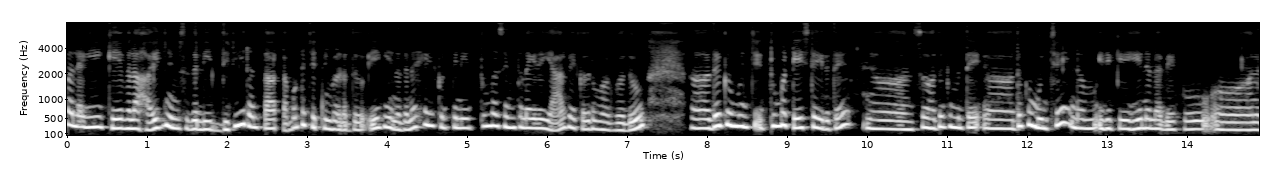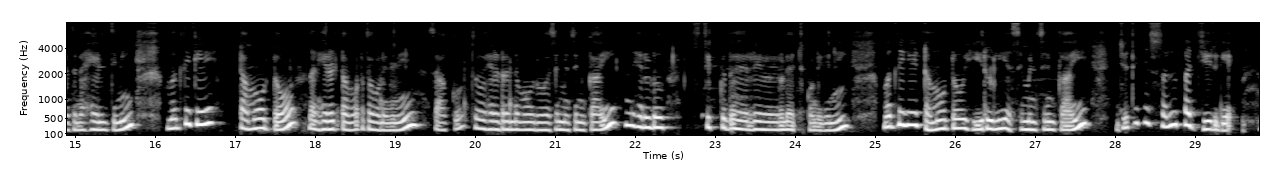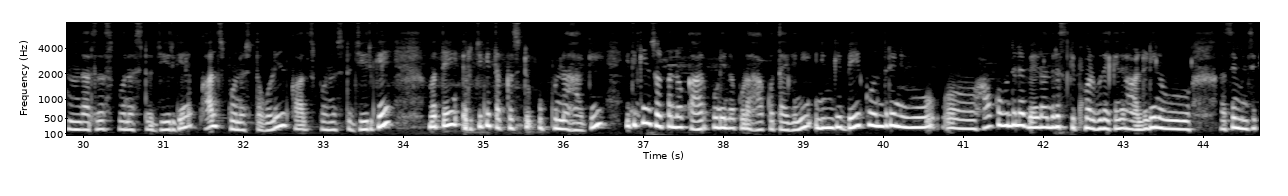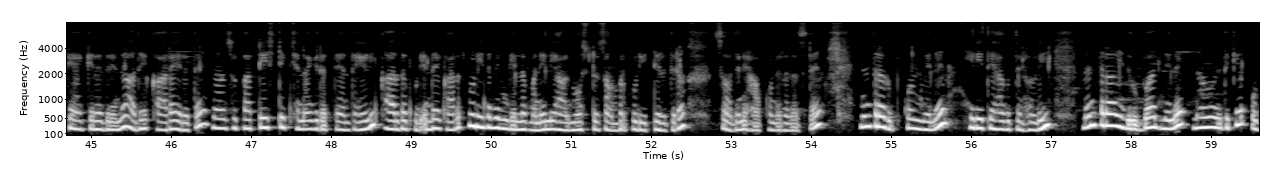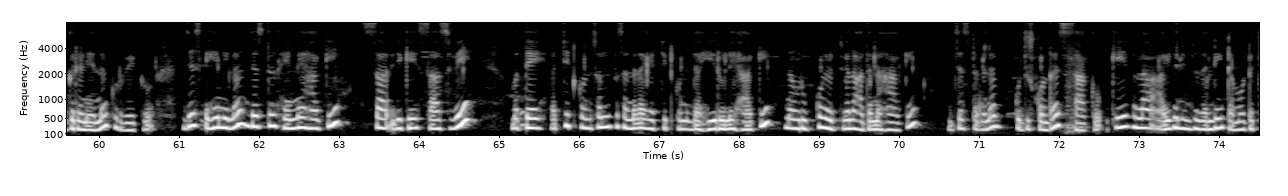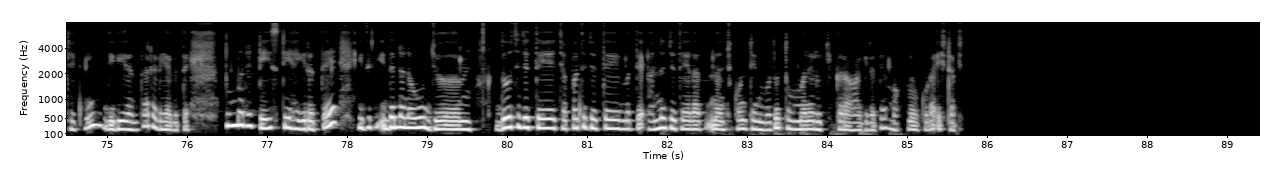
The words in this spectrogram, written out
ಸಿಂಪಲ್ಲಾಗಿ ಕೇವಲ ಐದು ನಿಮಿಷದಲ್ಲಿ ದಿಢೀರಂತ ಟೊಮೊಟೊ ಚಟ್ನಿ ಮಾಡೋದು ಹೇಗೆ ಅನ್ನೋದನ್ನು ಹೇಳ್ಕೊಡ್ತೀನಿ. ತುಂಬ ಸಿಂಪಲ್ಲಾಗಿದೆ, ಯಾರು ಬೇಕಾದರೂ ಮಾಡ್ಬೋದು. ಅದಕ್ಕೂ ಮುಂಚೆ ತುಂಬ ಇರುತ್ತೆ. ಸೊ ಅದಕ್ಕೂ ಮತ್ತೆ ಅದಕ್ಕೂ ಮುಂಚೆ ನಮ್ಮ ಇದಕ್ಕೆ ಏನೆಲ್ಲ ಬೇಕು ಅನ್ನೋದನ್ನು ಹೇಳ್ತೀನಿ. ಮೊದಲಿಗೆ ಟೊಮೊಟೊ, ನಾನು ಎರಡು ಟೊಮೊಟೊ ತೊಗೊಂಡಿದ್ದೀನಿ, ಸಾಕು. ಸೊ ಎರಡರಿಂದ ಮೂರು ಹಸಿಮೆಣಸಿನ್ಕಾಯಿ, ಒಂದು ಎರಡು ಚಿಕ್ಕದು ಎರಡು ಈರುಳ್ಳಿ ಹಚ್ಕೊಂಡಿದ್ದೀನಿ. ಮೊದಲಿಗೆ ಟೊಮೊಟೊ, ಈರುಳ್ಳಿ, ಹಸಿಮೆಣಸಿನ್ಕಾಯಿ, ಜೊತೆಗೆ ಸ್ವಲ್ಪ ಜೀರಿಗೆ. ಒಂದು ಅರ್ಧ ಸ್ಪೂನಷ್ಟು ಜೀರಿಗೆ, ಕಾಲು ಸ್ಪೂನಷ್ಟು ತೊಗೊಳ್ಳಿ, ಕಾಲು ಸ್ಪೂನಷ್ಟು ಜೀರಿಗೆ, ಮತ್ತು ರುಚಿಗೆ ತಕ್ಕಷ್ಟು ಉಪ್ಪನ್ನ ಹಾಕಿ, ಇದಕ್ಕೆ ಸ್ವಲ್ಪ ನಾವು ಖಾರ ಪುಡಿನ ಕೂಡ ಹಾಕೋತಾ ಇದ್ದೀನಿ. ನಿಮಗೆ ಬೇಕು ಅಂದರೆ ನೀವು ಹಾಕೋಬೋದಿಲ್ಲ ಬೇಡ ಅಂದರೆ ಸ್ಕಿಪ್ ಮಾಡ್ಬೋದು. ಯಾಕೆಂದರೆ ಆಲ್ರೆಡಿ ನಾವು ಹಸಿಮೆಣಸಿನ್ಕಾಯಿ ಹಾಕಿರೋದ್ರಿಂದ ಅದೇ ಖಾರ ಇರುತ್ತೆ. ನಾನು ಸ್ವಲ್ಪ ಟೇಸ್ಟಿಗೆ ಚೆನ್ನಾಗಿರುತ್ತೆ ಅಂತ ಹೇಳಿ ಖಾರದ ಪುಡಿ, ಅಂದರೆ ಖಾರದ ಪುಡಿ ಅಂದರೆ ನಿಮಗೆಲ್ಲ ಮನೇಲಿ ಆಲ್ಮೋಸ್ಟ್ ಸಾಂಬಾರು ಪುಡಿ ಇಟ್ಟಿರ್ತೀರ ಸೊ ಅದನ್ನೇ ಹಾಕ್ಕೊಂಡಿರೋದು ಅಷ್ಟೇ ನಂತರ ರುಬ್ಕೊಂಡ್ಮೇಲೆ ಈ ರೀತಿ ಆಗುತ್ತೆ ನೋಡಿ. ನಂತರ ಇದು ರುಬ್ಬಾದ್ಮೇಲೆ ನಾವು ಇದಕ್ಕೆ ಒಗ್ಗರಣೆಯನ್ನು ಕೊಡಬೇಕು. ಜಸ್ಟ್ ಏನಿಲ್ಲ, ಜಸ್ಟ್ ಎಣ್ಣೆ ಹಾಕಿ ಸಾ, ಇದಕ್ಕೆ ಸಾಸಿವೆ ಮತ್ತು ಹಚ್ಚಿಟ್ಕೊಂಡು ಸ್ವಲ್ಪ ಸಣ್ಣದಾಗಿ ಹಚ್ಚಿಟ್ಕೊಂಡಿದ್ದ ಈರುಳ್ಳಿ ಹಾಕಿ ನಾವು ರುಬ್ಕೊಂಡಿರ್ತೀವಲ್ಲ ಅದನ್ನು ಹಾಕಿ ಜಸ್ಟ್ ಅದನ್ನು ಕುದಿಸ್ಕೊಂಡ್ರೆ ಸಾಕು. ಕೇವಲ ಐದು ನಿಮಿಷದಲ್ಲಿ ಟೊಮೊಟೊ ಚಟ್ನಿ ದಿಢೀರಂತ ರೆಡಿಯಾಗುತ್ತೆ ತುಂಬಾ ಟೇಸ್ಟಿಯಾಗಿರುತ್ತೆ ಇದು, ಇದನ್ನು ನಾವು ಜ, ದೋಸೆ ಜೊತೆ, ಚಪಾತಿ ಜೊತೆ ಮತ್ತು ಅನ್ನದ ಜೊತೆ ಎಲ್ಲ ನಂಚ್ಕೊಂಡು ತಿನ್ಬೋದು. ತುಂಬಾ ರುಚಿಕರವಾಗಿರುತ್ತೆ. ಮಕ್ಕಳು ಕೂಡ ಇಷ್ಟ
